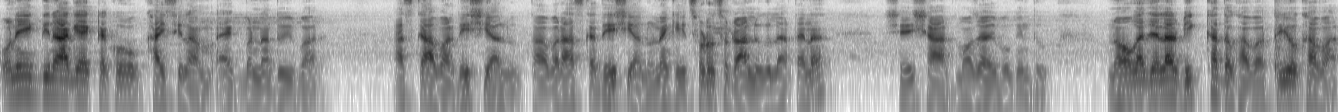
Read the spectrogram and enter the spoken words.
অনেক দিন আগে একটা খাইছিলাম একবার না দুইবার। আজকে আবার দেশি আলু তা আবার আজকে দেশি আলু নাকি? ছোট ছোট আলুগুলা তাই না? সেই স্বাদ মজা হইব কিন্তু। নওগাঁ জেলার বিখ্যাত খাবার প্রিয় খাবার।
